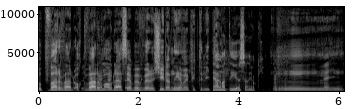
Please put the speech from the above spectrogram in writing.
uppvarvad och varm av det här så jag behöver kyla ner mig pyttelite. Är Amadeus en jock? Mm. Nej.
